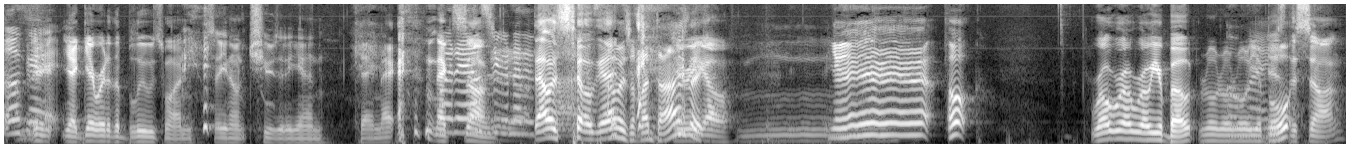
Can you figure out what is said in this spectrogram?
Okay. Yeah, get rid of the blues one so you don't choose it again. Okay, ne- next song. else you gonna do That was so good. That was fantastic. Here fantastic. we go. Yeah. Oh. Row, row, row your boat Row, row, Oh row your my. is boat. the song.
